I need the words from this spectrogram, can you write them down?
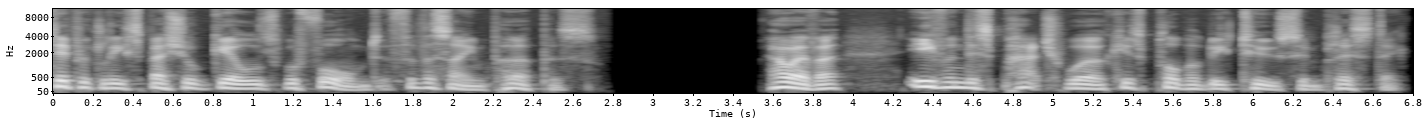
typically special guilds were formed for the same purpose. However, even this patchwork is probably too simplistic.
